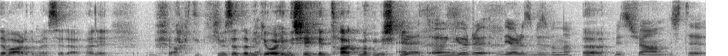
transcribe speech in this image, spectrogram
de vardı mesela. Hani artık kimse tabii ki o endişeyi takmamış ki. Evet, öngörü diyoruz biz buna. Evet. Biz şu an işte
